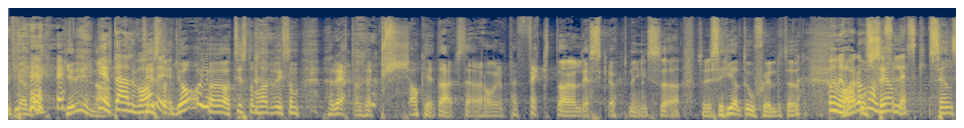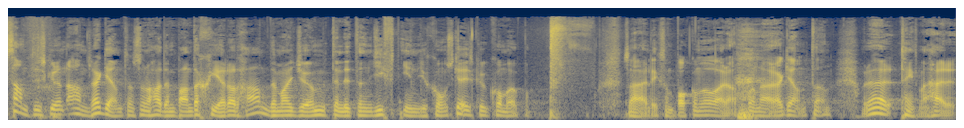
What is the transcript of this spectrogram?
i flera veckor innan. Helt allvarligt? De, ja, ja, ja, tills de hade liksom rätt. Okej, okay, där, där har vi den perfekta läsköppnings... Så det ser helt oskyldigt ut. Undrar vad ja, de sen, för läsk? Sen samtidigt skulle den andra agenten som hade en bandagerad hand där man gömt en liten giftinjektionsgrej skulle komma upp och så här liksom bakom örat på den här agenten. Och det här tänkte man, här,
